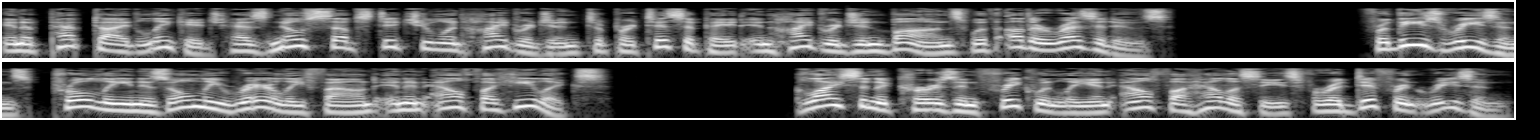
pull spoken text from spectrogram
in a peptide linkage has no substituent hydrogen to participate in hydrogen bonds with other residues. For these reasons, proline is only rarely found in an alpha helix. Glycine occurs infrequently in alpha helices for a different reason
